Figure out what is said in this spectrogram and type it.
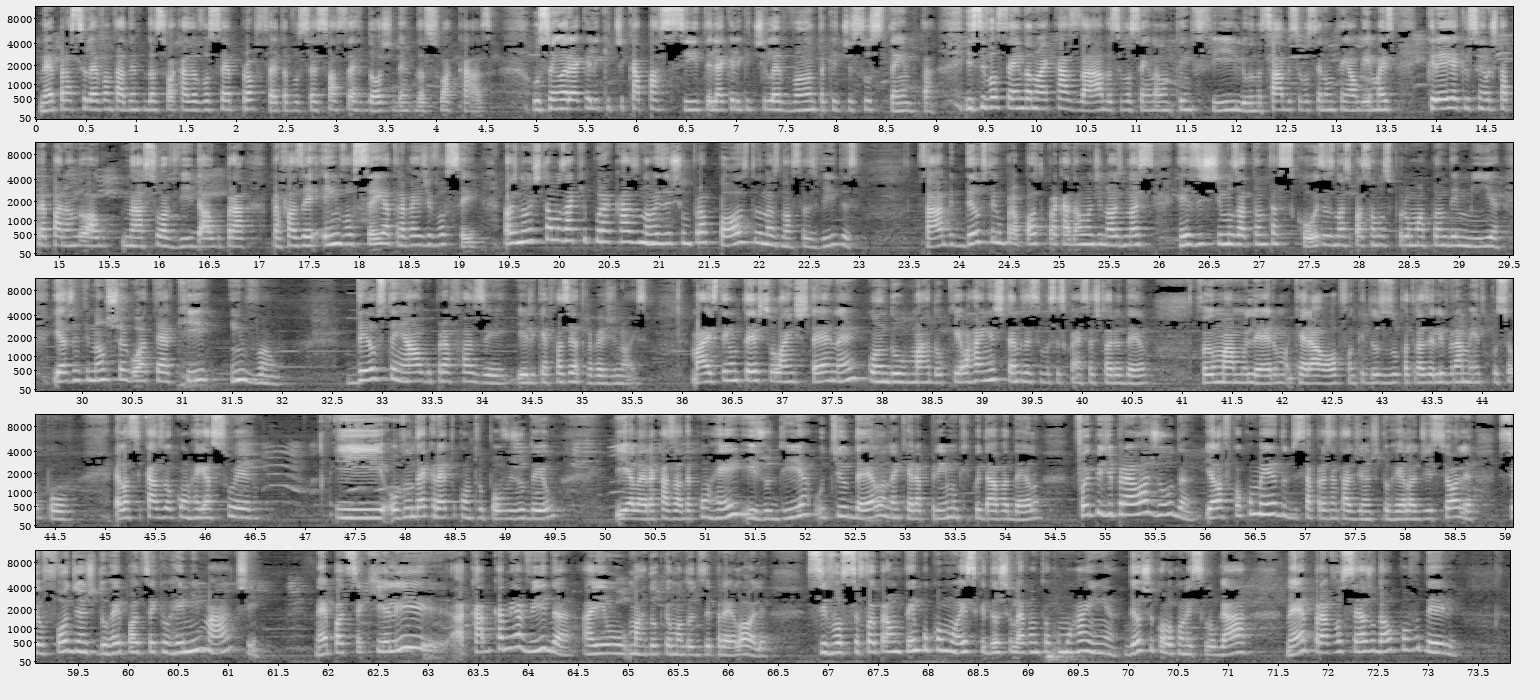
né, para se levantar dentro da sua casa. Você é profeta, você é sacerdote dentro da sua casa. O Senhor é aquele que te capacita, ele é aquele que te levanta, que te sustenta. E se você ainda não é casada, se você ainda não tem filho, sabe, se você não tem alguém, mas creia que o Senhor está preparando algo na sua vida, algo para fazer em você e através de você. Nós não estamos aqui por acaso, não existe um propósito nas nossas vidas sabe? Deus tem um propósito para cada uma de nós. Nós resistimos a tantas coisas, nós passamos por uma pandemia e a gente não chegou até aqui em vão. Deus tem algo para fazer e Ele quer fazer através de nós. Mas tem um texto lá em Esther, né? Quando Mardoqueu, a rainha Esther, não sei se vocês conhecem a história dela, foi uma mulher uma, que era órfã que Deus usou para trazer livramento para o seu povo. Ela se casou com o rei Assuero e houve um decreto contra o povo judeu e ela era casada com o rei e judia. O tio dela, né, que era primo, que cuidava dela, foi pedir para ela ajuda. E ela ficou com medo de se apresentar diante do rei. Ela disse: Olha, se eu for diante do rei, pode ser que o rei me mate. Né? Pode ser que ele acabe com a minha vida. Aí o Mardoqueu mandou dizer para ela: Olha, se você foi para um tempo como esse que Deus te levantou como rainha, Deus te colocou nesse lugar, né, para você ajudar o povo dele.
